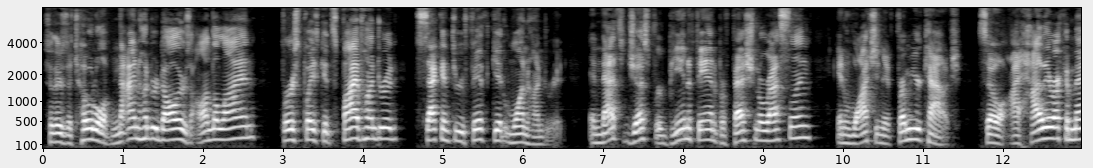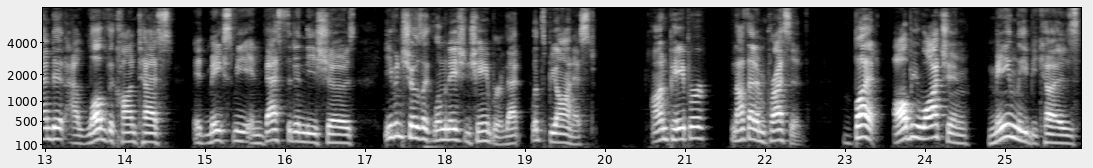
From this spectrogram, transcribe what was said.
So there's a total of $900 on the line. First place gets 500, second through fifth get 100. And that's just for being a fan of professional wrestling and watching it from your couch. So I highly recommend it. I love the contest. It makes me invested in these shows. Even shows like Elimination Chamber, that, let's be honest, on paper, not that impressive. But I'll be watching mainly because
